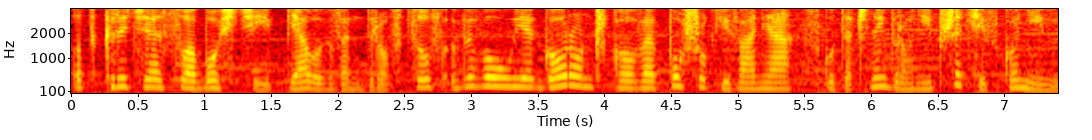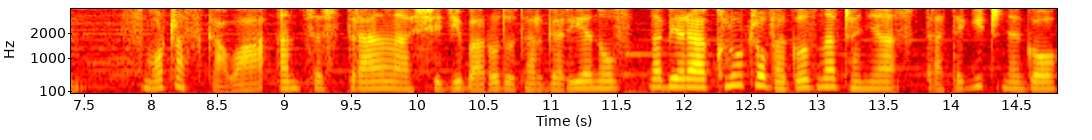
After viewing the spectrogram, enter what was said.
Odkrycie słabości białych wędrowców wywołuje gorączkowe poszukiwania skutecznej broni przeciwko nim. Smocza skała, ancestralna siedziba rodu Targaryenów, nabiera kluczowego znaczenia strategicznego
